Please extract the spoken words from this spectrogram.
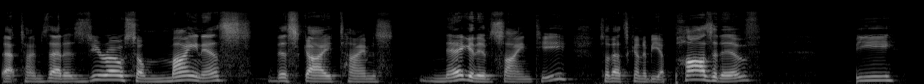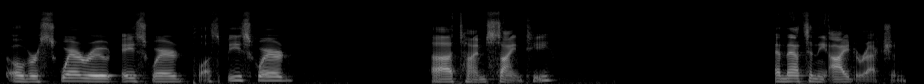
That times that is 0, so minus this guy times negative sine t. So that's going to be a positive b over square root a squared plus b squared uh, times sine t. And that's in the i direction.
